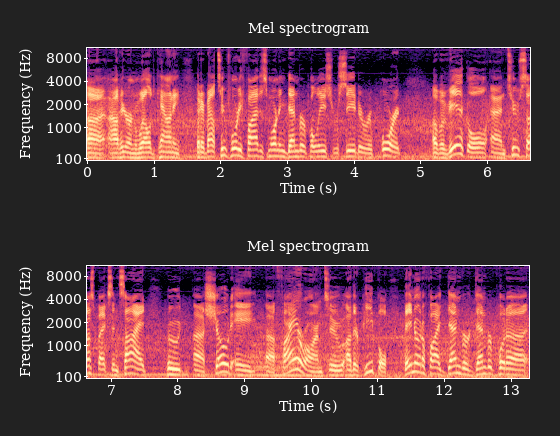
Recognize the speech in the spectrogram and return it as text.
uh, out here in Weld County. But about 2:45 this morning, Denver police received a report of a vehicle and two suspects inside who uh, showed a uh, firearm to other people. They notified Denver. Denver put uh,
